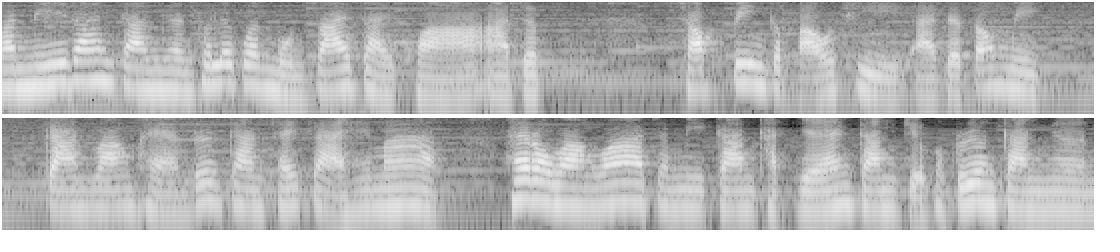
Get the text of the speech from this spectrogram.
วันนี้ด้านการเงินเขาเรียกว่าหมุนซ้ายจ่ายขวา อาจจะช้อปปิ้งกระเป๋าฉีกอาจจะต้องมีการวางแผนเรื่องการใช้จ่ายให้มาก ให้ระวังว่าจะมีการขัดแย้งกันเกี่ยวกับเรื่องการเงิน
